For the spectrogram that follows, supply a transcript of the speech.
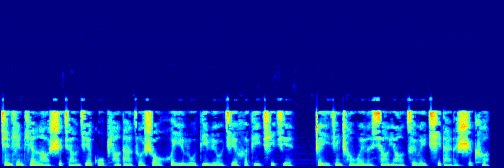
今天田老师讲解《股票大作手回忆录》第六节和第七节，这已经成为了逍遥最为期待的时刻，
